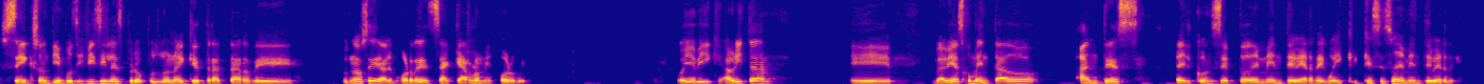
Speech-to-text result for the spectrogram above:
sé que son tiempos difíciles, pero pues bueno, hay que tratar de, pues no sé, a lo mejor de sacarlo mejor, güey. Oye, Vic, ahorita eh, me habías comentado antes el concepto de mente verde, güey. ¿Qué, es eso de mente verde?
